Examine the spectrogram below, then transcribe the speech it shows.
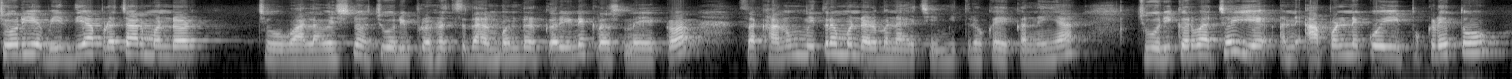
ચોરીય વિદ્યા પ્રચાર મંડળ. જો વાલા વૈષ્ણવ ચોરી પ્રચાર મંડળ કરીને કૃષ્ણ એક સખાનું મિત્ર મંડળ બનાવે છે. મિત્રો કહે, કનૈયા, ચોરી કરવા જઈએ અને આપણને કોઈ પકડે તો?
